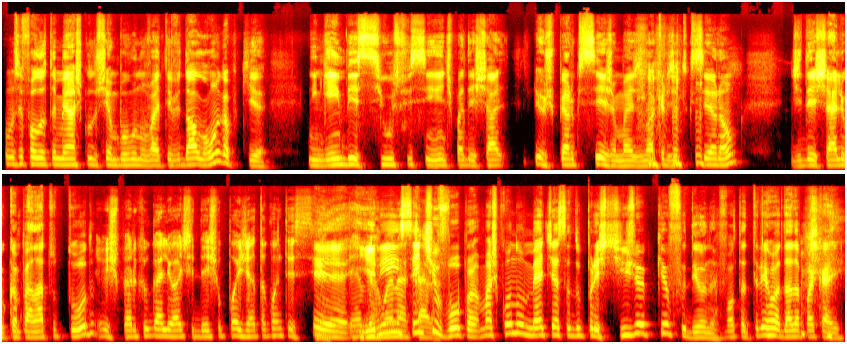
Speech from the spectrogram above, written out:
como você falou, também acho que o Luxemburgo não vai ter vida longa, porque ninguém é imbecil o suficiente para deixar. Eu espero que seja, mas não acredito que serão. De deixar ele o campeonato todo. Eu espero que o Gagliotti deixe o projeto acontecer. É, e ele incentivou, pra, mas quando mete essa do prestígio é porque fudeu, né? Falta três rodadas pra cair.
